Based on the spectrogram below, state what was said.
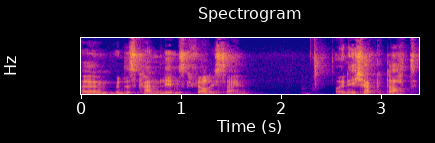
Ähm, und das kann lebensgefährlich sein. Und ich habe gedacht,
